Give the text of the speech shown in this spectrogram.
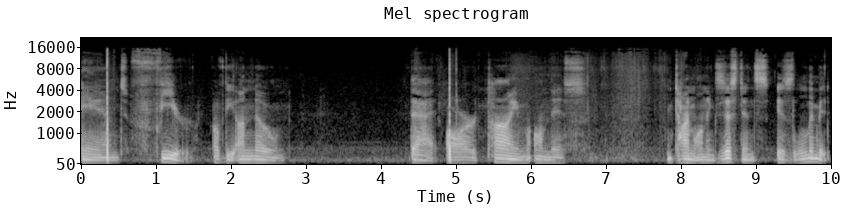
and fear of the unknown that our time on this time on existence is limited.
